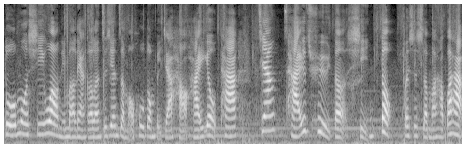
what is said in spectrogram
多么希望你们两个人之间怎么互动比较好？还有他将采取的行动会是什么？好不好？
